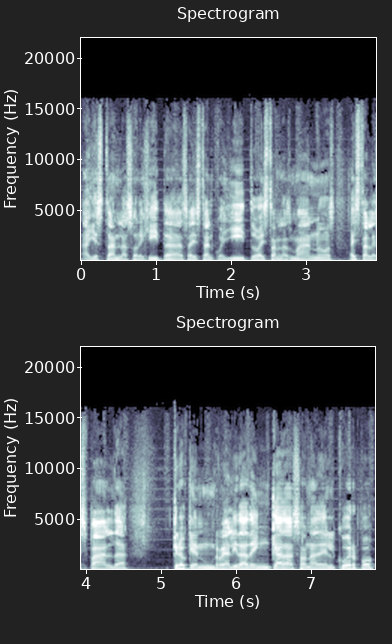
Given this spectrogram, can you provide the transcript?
ahí están las orejitas, ahí está el cuellito, ahí están las manos, ahí está la espalda. Creo que en realidad en cada zona del cuerpo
